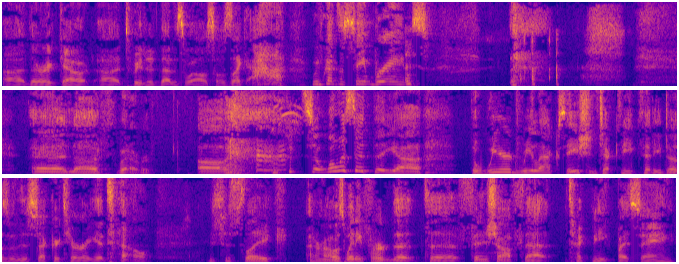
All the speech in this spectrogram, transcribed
uh, their account uh, tweeted that as well. So I was like, ah, we've got the same brains. and uh, whatever. Uh, so what was it the uh, the weird relaxation technique that he does with his secretary Adele? It's just like I don't know. I was waiting for her to, to finish off that technique by saying,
